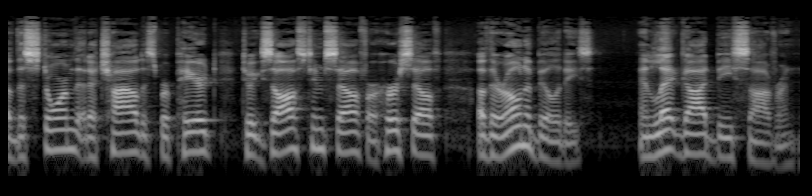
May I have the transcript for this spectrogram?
of the storm that a child is prepared to exhaust himself or herself of their own abilities and let God be sovereign.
